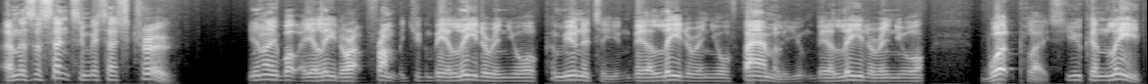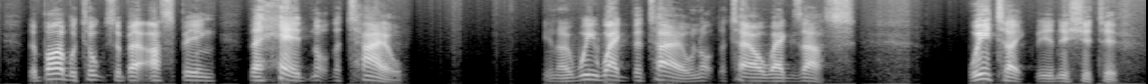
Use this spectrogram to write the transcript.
And there's a sense in which that's true. You know what? You're a leader up front, but you can be a leader in your community. You can be a leader in your family. You can be a leader in your workplace. You can lead. The Bible talks about us being the head, not the tail. You know, we wag the tail, not the tail wags us. We take the initiative.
